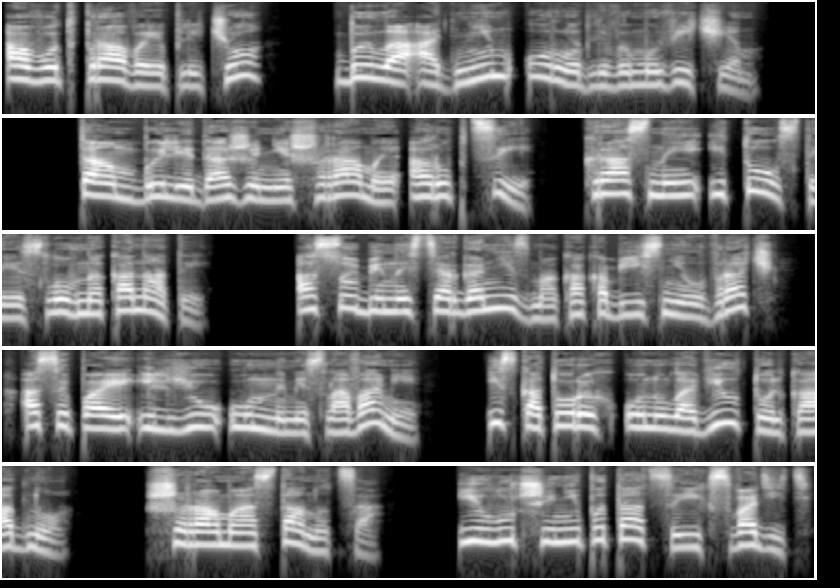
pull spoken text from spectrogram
А вот правое плечо было одним уродливым увечьем. Там были даже не шрамы, а рубцы, красные и толстые, словно канаты. Особенность организма, как объяснил врач, осыпая Илью умными словами, из которых он уловил только одно — шрамы останутся, и лучше не пытаться их сводить,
